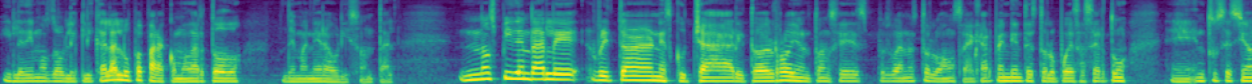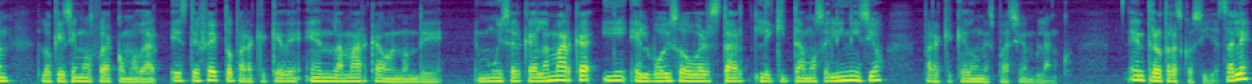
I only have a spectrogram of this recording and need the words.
y le dimos doble clic a la lupa para acomodar todo de manera horizontal. Nos piden darle return, escuchar y todo el rollo, entonces pues bueno, esto lo vamos a dejar pendiente, esto lo puedes hacer tú eh, en tu sesión. Lo que hicimos fue acomodar este efecto para que quede en la marca o en donde muy cerca de la marca y el voiceover start le quitamos el inicio para que quede un espacio en blanco entre otras cosillas, ¿sale?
